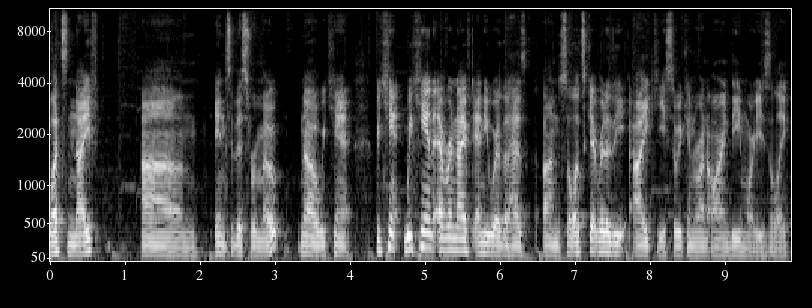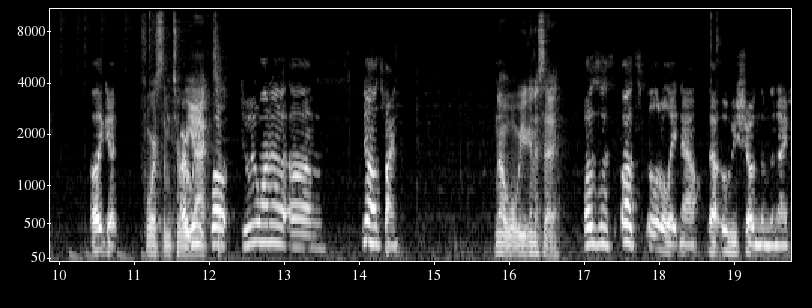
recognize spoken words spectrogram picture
let's knife um, into this remote. No, we can't. We can't. We can't ever knifed anywhere that has on. So let's get rid of the I key so we can run R and D more easily. I like it. Force them to Are react. We, well, do we want to? Um, no, it's fine. No, what were you gonna say? I was gonna, oh, it's a little late now that we showed them the knife.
